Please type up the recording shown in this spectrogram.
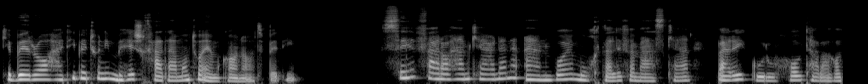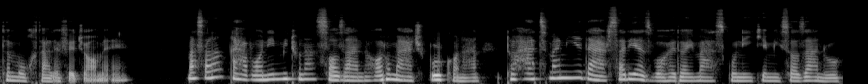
که به راحتی بتونیم بهش خدمات و امکانات بدیم. سه فراهم کردن انواع مختلف مسکن برای گروه ها و طبقات مختلف جامعه. مثلا قوانین می‌تونن سازنده ها رو مجبور کنن تا حتما یه درصدی از واحدهای مسکونی که می‌سازن رو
